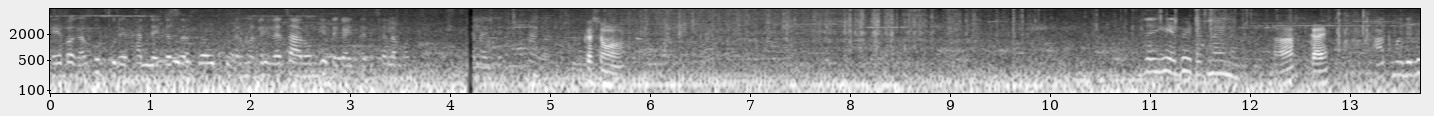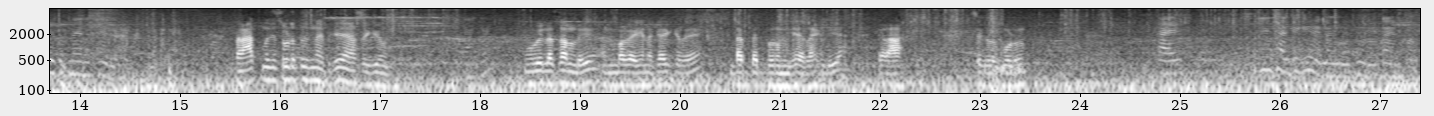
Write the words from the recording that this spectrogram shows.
हे बघा कुरकुरे खाल्लंय कसं तर म्हणलं हिला चारून घेते काहीतरी. चला मग. कशा हे भेटत नाही ना. हा? काय? आतमध्ये भेटत नाही ना खायला. पण आतमध्ये सोडतच नाहीत काय असं घेऊन? मूवीला चाललोय आणि बघा हिनं काय केलंय? डब्यात भरून घ्यायला लागली तर आ सगळं फोडून. काय? स्त्रीसाठी घ्यायला लागलं थोडं टाइमपास.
